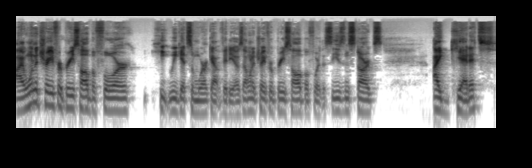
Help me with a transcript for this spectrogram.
I want to trade for Breece Hall before he, we get some workout videos. I want to trade for Breece Hall before the season starts. I get it.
